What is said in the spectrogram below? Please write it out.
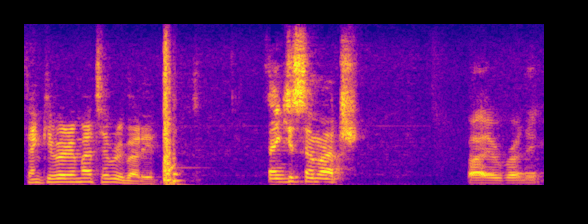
Thank you very much, everybody. Thank you so much. Bye, everybody.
